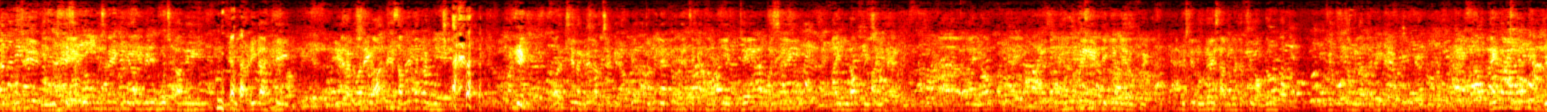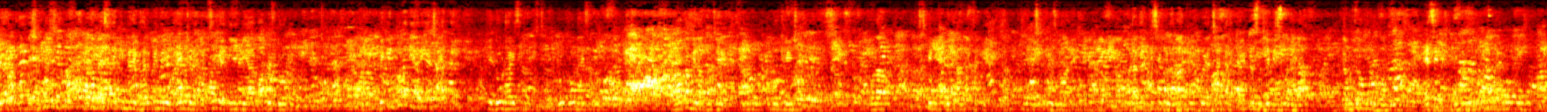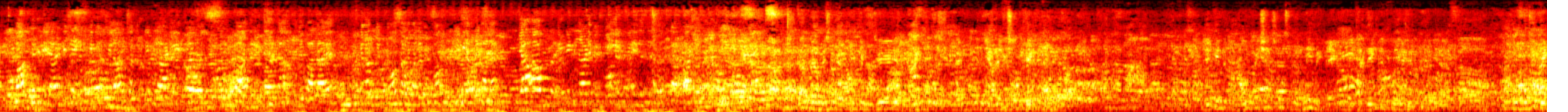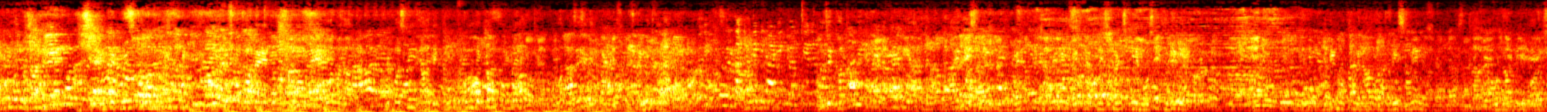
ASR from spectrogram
यार, मुझे मुझे लोग पूछ रहे हैं कि यार, मेरी मूछ कहाँ गई? दाढ़ी कहाँ गई? ये हटवाने का तेरे सामने मत रख मूछ और अच्छे लग रहे हैं हमेशा के यहाँ जब भी देखता हूँ इनसे कहता हूँ कि मुझे पर्सनली आई लव फेशियल है। I love taking care of it पिछले दो ढाई सालों में जब से लॉकडाउन हुआ था, मुझे मौका मिला था कि मैं beard को grow करूँ। कहीं ना कहीं लोगों को beard बहुत पसंद है मतलब ऐसा है कि मेरे घर पे मेरी वाइफ जो है जब से कहती है कि यार वापस ग्रो करूँ लेकिन पता नहीं यार ये अच्छा लगता है कि दो ढाई साल दो दो ढाई सालों के बाद मौका मिला मुझे दो क्लीन थोड़ा स्किन का भी ध्यान रख सके इस बहाने और अगर किसी को लगा कि कोई अच्छा कैरेक्टर मुझे किसी को लगा या मुझे ऑफ़र हुआ ऐसे है है यार मैं? हमेशा कहता हूँ कि मुझे रियलिटी शो देखने में मज़ा आता है लेकिन नॉन फिक्शन शोज़ करने में मुझे देखने में फ़र्क है। मुझे देखने में बहुत मज़ा मैं तो मैं से देखता हूँ। मुझे में अपने भी के ये जो यदि मौका मिला और कभी समय मिला। आपके बहुत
